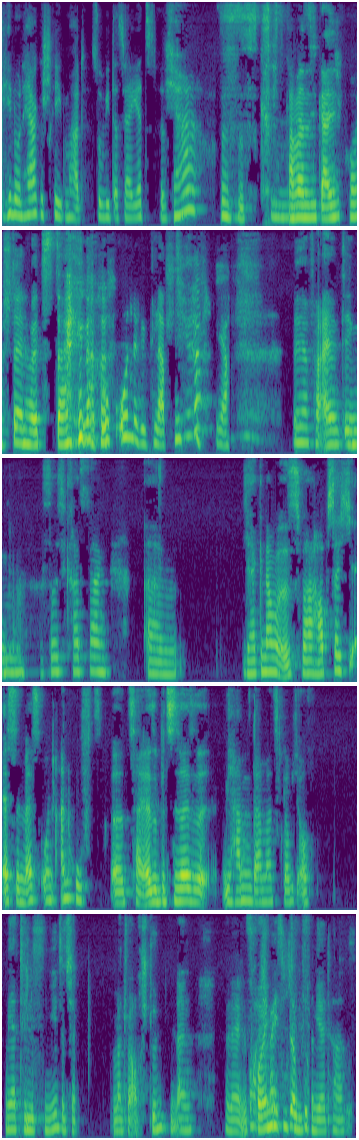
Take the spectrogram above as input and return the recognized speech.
hin und her geschrieben hat, so wie das ja jetzt ist. Ja, das ist krass. Mhm. Kann man sich gar nicht vorstellen heutzutage. Hat auch ohne geklappt. Ja. ja. Ja, vor allen Dingen, mhm. was soll ich gerade sagen? Ähm, ja, genau, es war hauptsächlich SMS und Anrufzeit. Also beziehungsweise wir haben damals, glaube ich, auch mehr telefoniert. Also ich habe manchmal auch stundenlang mit deinen oh, Freunden nicht, telefoniert hast.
